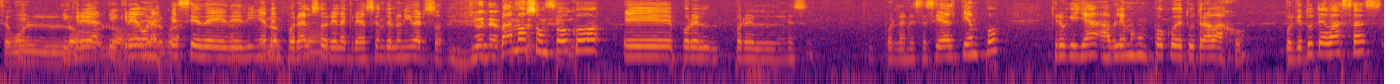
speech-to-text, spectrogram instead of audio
según y, y lo- crea, y crea una especie de, de línea temporal sobre la creación del universo. Yo te Vamos un sí. poco eh, por el por el por la necesidad del tiempo. Quiero que ya hablemos un poco de tu trabajo, porque tú te basas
